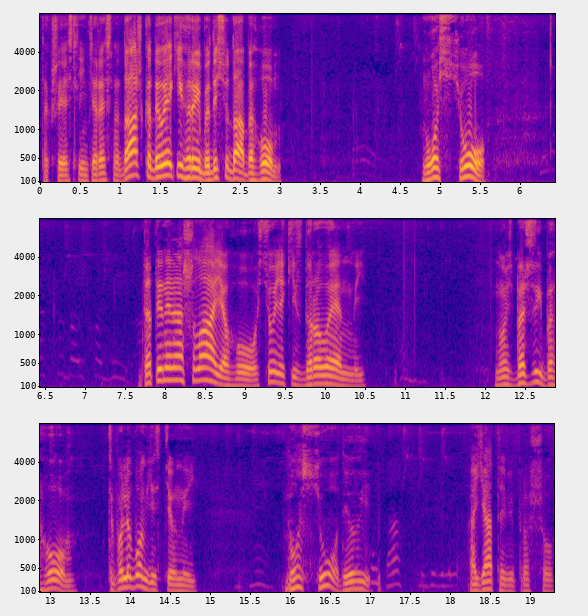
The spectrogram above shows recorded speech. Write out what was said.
Так що, якщо інтересно. Дашка, диви які гриби, іди сюди, бегом. Ну ось сьо. Та ти не знайшла його, ось який здоровенний. Ну ось бежи бегом. Це по-любому їстівний. Ну ось сьо, диви. А я тобі прошу.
